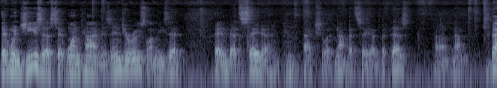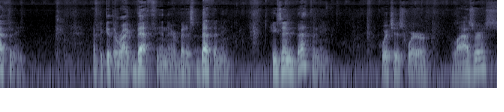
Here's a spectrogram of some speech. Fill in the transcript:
that when Jesus at one time is in Jerusalem, he's at in Bethsaida, actually, not Bethsaida, but that's uh, not Bethany. have to get the right Beth in there, but it's Bethany. He's in Bethany, which is where Lazarus,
